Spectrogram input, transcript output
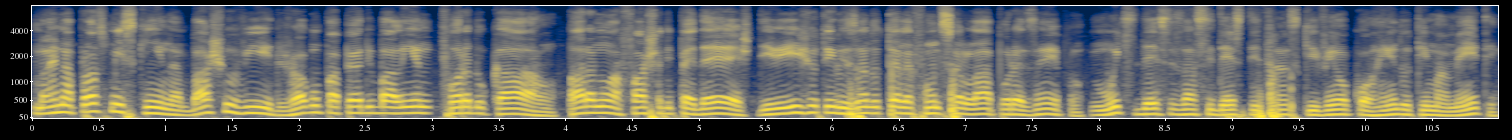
Mas na próxima esquina, baixa o vidro, joga um papel de balinha fora do carro, para numa faixa de pedestre dirige utilizando o telefone celular, por exemplo. Muitos desses acidentes de trânsito que vêm ocorrendo ultimamente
